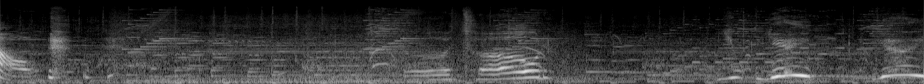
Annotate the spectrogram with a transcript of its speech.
Ow! uh, Toad. You, yay, yay.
